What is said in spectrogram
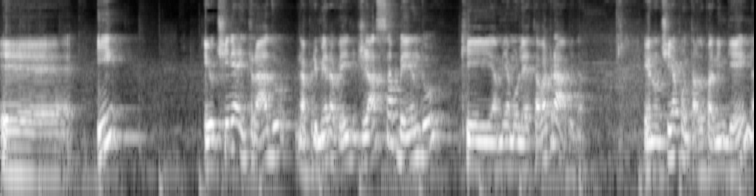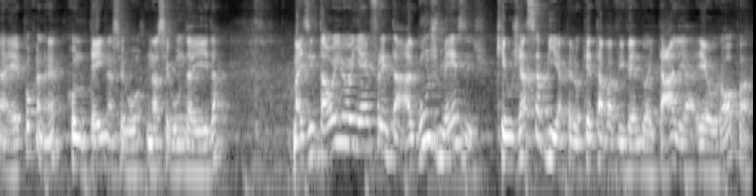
É, E eu tinha entrado na primeira vez já sabendo que a minha mulher estava grávida. Eu não tinha contado para ninguém na época, né? Contei na, segu na segunda ida. Mas então eu ia enfrentar alguns meses que eu já sabia, pelo que estava vivendo a Itália e a Europa,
